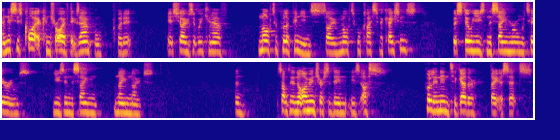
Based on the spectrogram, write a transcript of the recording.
And this is quite a contrived example, but it, it shows that we can have multiple opinions, so multiple classifications, but still using the same raw materials, using the same name nodes. Something that I'm interested in is us pulling in together data sets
